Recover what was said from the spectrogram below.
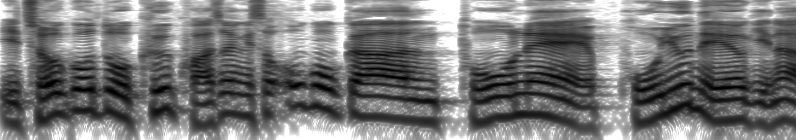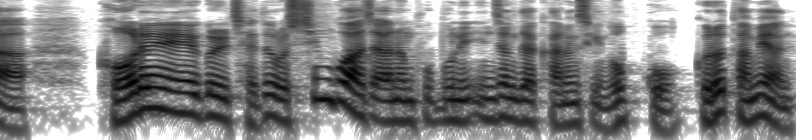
예. 이 적어도 그 과정에서 오고 간 돈의 보유 내역이나 거래 내역을 제대로 신고하지 않은 부분이 인정될 가능성이 높고 그렇다면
